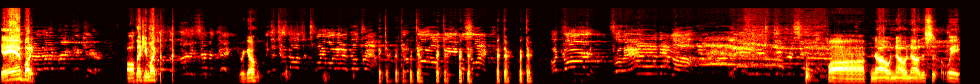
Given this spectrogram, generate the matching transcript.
Yeah, buddy. Oh, thank you, Mike. Here we go. Victor, Victor, Victor, Victor, Victor, Victor, Victor. Fuck. No, no, no. This is wait.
